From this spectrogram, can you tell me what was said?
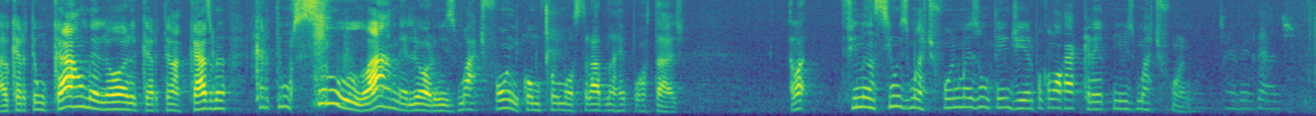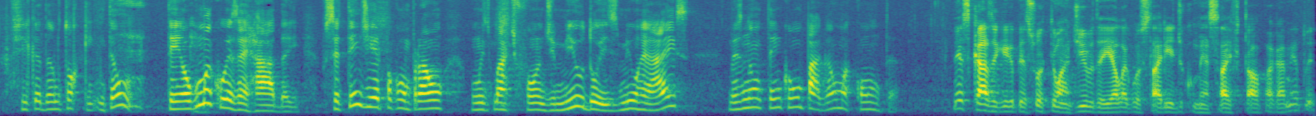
ah, eu quero ter um carro melhor, eu quero ter uma casa melhor, eu quero ter um celular melhor, um smartphone, como foi mostrado na reportagem ela financia um smartphone, mas não tem dinheiro para colocar crédito no smartphone. É verdade. Fica dando toquinho. Então, tem alguma coisa errada aí. Você tem dinheiro para comprar um, um smartphone de mil, dois mil reais, mas não tem como pagar uma conta. Nesse caso aqui, que a pessoa tem uma dívida e ela gostaria de começar a evitar o pagamento,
